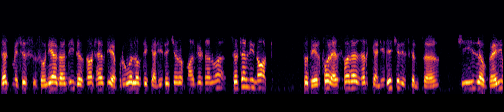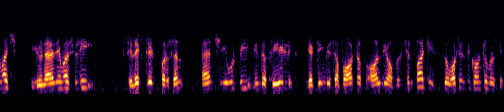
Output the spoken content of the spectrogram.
that Mrs. Sonia Gandhi does not have the approval of the candidature of Margaret Alva? Certainly not. So therefore, as far as her candidature is concerned, she is a very much unanimously selected person and she would be in the field getting the support of all the opposition parties. So what is the controversy?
